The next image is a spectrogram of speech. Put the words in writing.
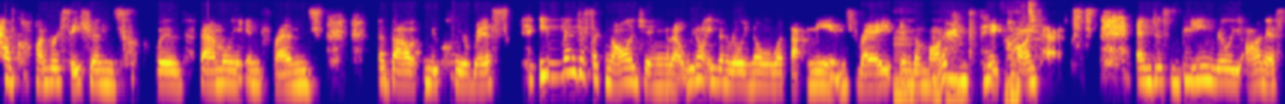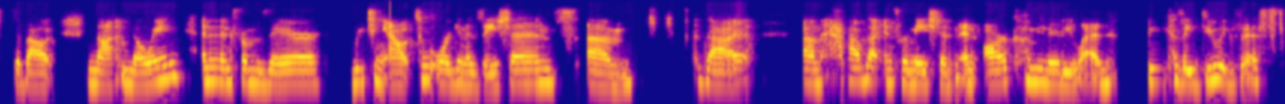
have conversations with family and friends about nuclear risk, even just acknowledging that we don't even really know what that means, right, mm, in the modern mm, day right. context, and just being really honest about not knowing. And then from there, reaching out to organizations um, that um, have that information and are community led because they do exist.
